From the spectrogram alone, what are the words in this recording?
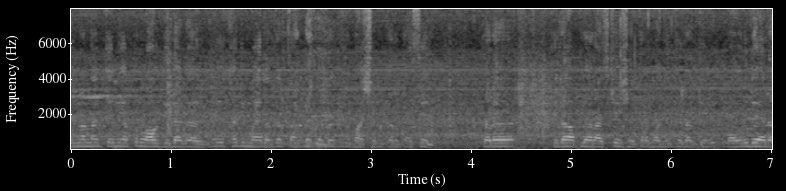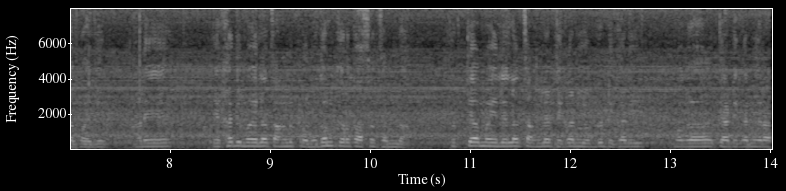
गुणांना त्यांनी आपण वाव दिला. पाहिजे एखादी महिला जर चांगल्या पद्धतीने भाषण करत असेल तर तिला आपल्या राजकीय क्षेत्रामध्ये तिला ते वावरू द्यायला पाहिजे. आणि एखादी महिला चांगलं प्रबोधन करत असं समजा तर त्या महिलेला चांगल्या ठिकाणी योग्य ठिकाणी मग त्या ठिकाणी रा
